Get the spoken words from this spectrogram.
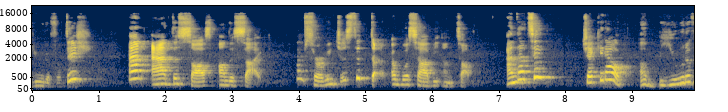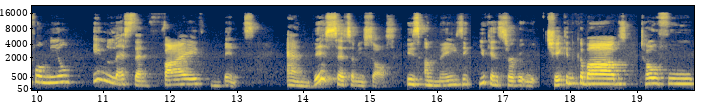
beautiful dish and add the sauce on the side. I'm serving just a dot of wasabi on top. And that's it. Check it out. A beautiful meal in less than five minutes. And this sesame sauce is amazing. You can serve it with chicken kebabs, tofu,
